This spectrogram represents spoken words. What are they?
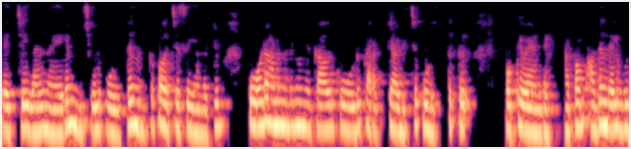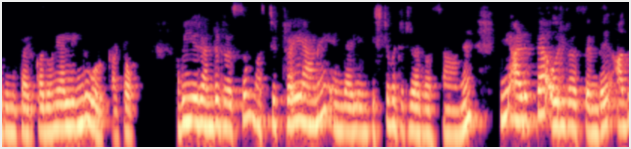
ടച്ച് ചെയ്താൽ നേരെ മീഷോയിൽ പോയിട്ട് നിങ്ങൾക്ക് പർച്ചേസ് ചെയ്യാൻ പറ്റും. കോഡാണെന്നുണ്ടെങ്കിൽ നിങ്ങൾക്ക് ആ ഒരു കോഡ് കറക്റ്റ് അടിച്ച് കൊടുത്തിട്ട് ഒക്കെ വേണ്ടേ. അപ്പം അതെന്തായാലും ബുദ്ധിമുട്ടായിരിക്കും. അതുകൊണ്ട് ഞാൻ ലിങ്ക് കൊടുക്കാം കേട്ടോ. അപ്പൊ ഈ രണ്ട് ഡ്രസ്സും മസ്റ്റ് ട്രൈ ആണ്. എന്തായാലും എനിക്ക് ഇഷ്ടപ്പെട്ടിട്ടുള്ള ഡ്രസ്സാണ് ഇനി അടുത്ത ഒരു ഡ്രസ്സ് ഉണ്ട്. അത്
